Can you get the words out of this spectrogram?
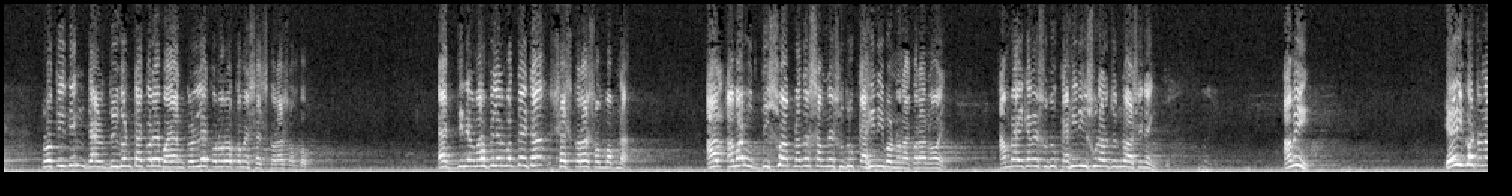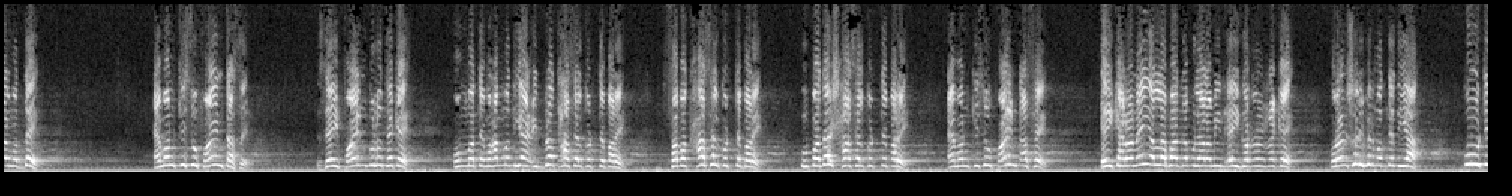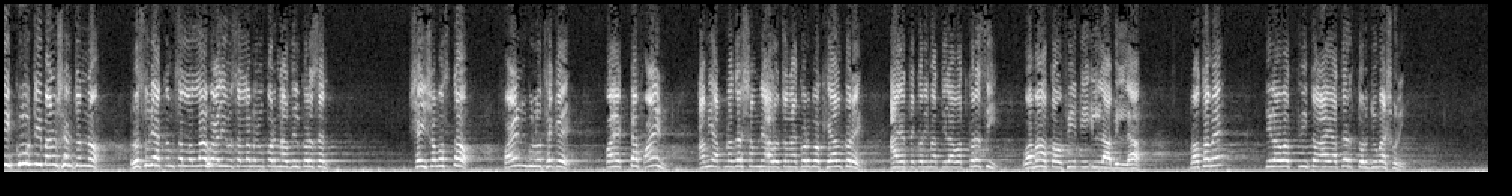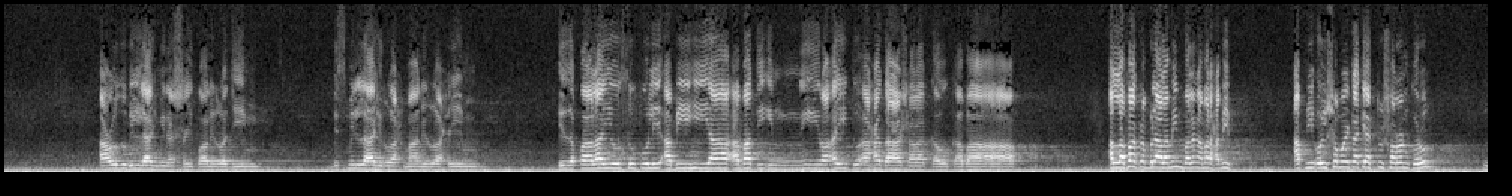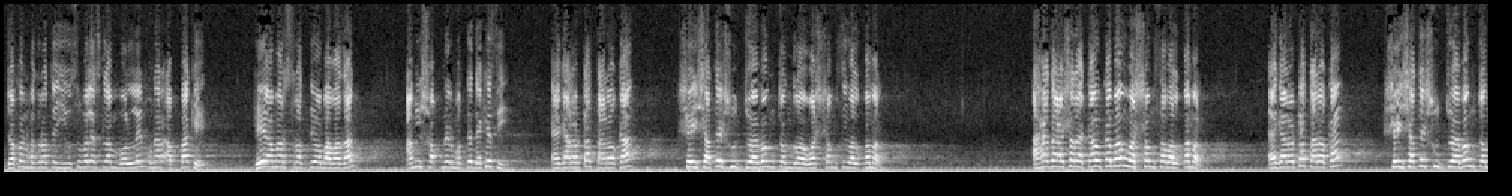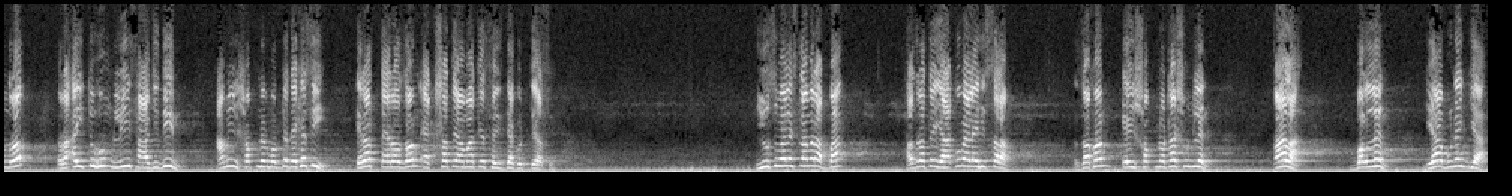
প্রতিদিন দেড় দুই ঘণ্টা করে বয়ান করলে কোন রকমে শেষ করা সম্ভব। একদিনের মাহফিলের মধ্যে এটা শেষ করা সম্ভব না। আর আমার উদ্দেশ্য আপনাদের সামনে শুধু কাহিনী বর্ণনা করা নয়। আমরা এখানে শুধু কাহিনী শোনার জন্য আসি নাই। আমি এই ঘটনার মধ্যে এমন কিছু পয়েন্ট আছে, যেই পয়েন্টগুলো থেকে উম্মতে মোহাম্মদিয়া ইব্রত হাসিল করতে পারে। সবক হাসিল করতে পারে, উপদেশ হাসিল করতে পারে, এমন কিছু পয়েন্ট আছে। এই কারণেই আল্লাহ ফাকরাবুল আলমিন এই ঘটনাটাকে কোরআন শরীফের মধ্যে দিয়া কোটি কোটি মানুষের জন্য রসুল আকরম সাল্লাহ আলী ওসাল্লামের উপর নাজিল করেছেন। সেই সমস্ত পয়েন্টগুলো থেকে কয়েকটা পয়েন্ট আমি আপনাদের সামনে আলোচনা করব, খেয়াল করে আয়াতে করিমা তিলাবাত করেছি। ওয়ামা তৌফিক ইল্লা বিল্লাহ। প্রথমে তিলাবাতকৃত আয়াতের তর্জুমা শুনি। আউযু বিল্লাহি মিনাশ শাইতানির রাজিম বিসমিল্লাহির রহমানির রহিম إذ قال يوسف لأبيه يا أبت إني رأيت أحد عشر كوكبا আল্লাহ পাক রব্বুল আলামিন বলেন আমার হাবিব আপনি ওই সময়টাকে একটু স্মরণ করুন যখন হজরতে ইউসুফ আল ইসলাম বললেন উনার আব্বাকে হে আমার শ্রদ্ধেয় বাবাজান আমি স্বপ্নের মধ্যে দেখেছি এগারোটা তারকা সেই সাথে সূর্য এবং চন্দ্র ওয়াশামসি ওয়াল কামার। আহাদা আশারা কাউকাবা ওয়াশামসা ওয়াল কামার। এগারোটা তারকা, সেই সাথে সূর্য এবং চন্দ্র। রাইতুহুম লি সাজিদিন। আমি স্বপ্নের মধ্যে দেখেছি, এরা তেরো জন একসাথে আমাকে সেজদা করতে আছে ইউসুফ আল ইসলামের আব্বা হজরতে ইয়াকুব আলহিসাম যখন এই স্বপ্নটা শুনলেন, কালা, বললেন ইয়া বুনাইয়া,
